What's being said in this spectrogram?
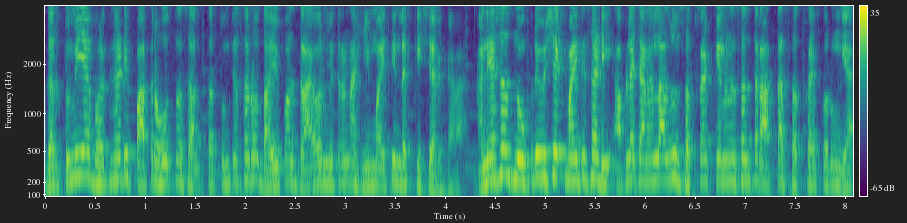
जर तुम्ही या भरतीसाठी पात्र होत नसाल तर तुमच्या सर्व दहावी पास ड्रायव्हर मित्रांना ही माहिती नक्की शेअर करा. आणि अशाच नोकरीविषयक माहितीसाठी आपल्या चॅनलला अजून सबस्क्राईब केलं नसेल तर आता सबस्क्राईब करून घ्या.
